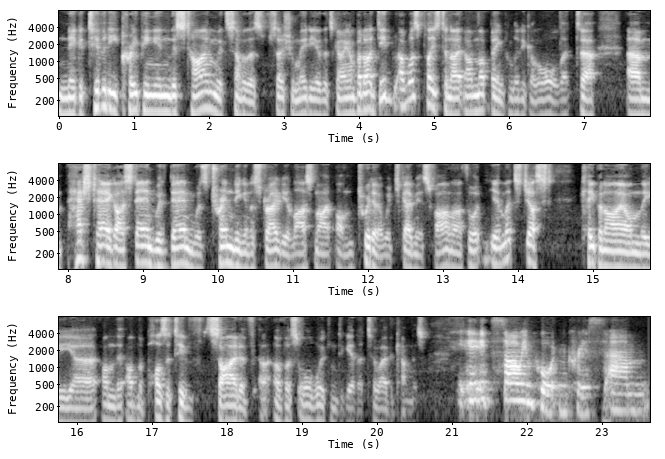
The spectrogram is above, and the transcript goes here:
negativity creeping in this time with some of the social media that's going on. But I did, I was pleased to note, I'm not being political at all, that uh, um, hashtag I stand with Dan was trending in Australia last night on Twitter, which gave me a smile. And I thought, yeah, let's just keep an eye on the uh, on the on the positive side of of us all working together to overcome this. It's so important, Chris. Um,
